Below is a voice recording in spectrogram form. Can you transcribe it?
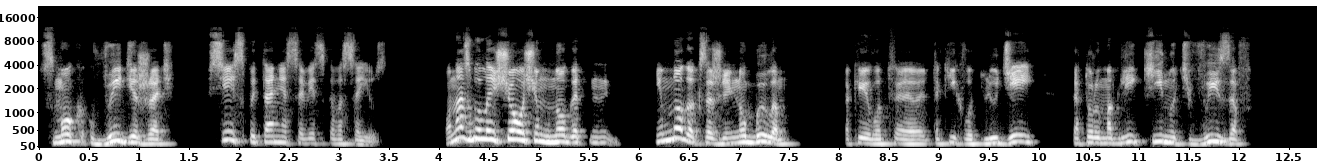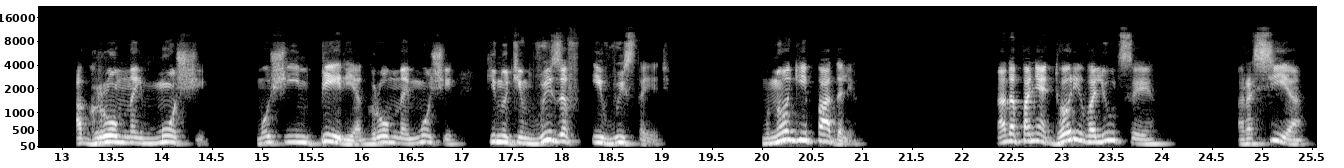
смог выдержать все испытания Советского Союза. У нас было еще очень много, немного, к сожалению, но было такие вот, э, таких вот людей, которые могли кинуть вызов огромной мощи, мощи империи, огромной мощи, кинуть им вызов и выстоять. Многие падали. Надо понять, до революции Россия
